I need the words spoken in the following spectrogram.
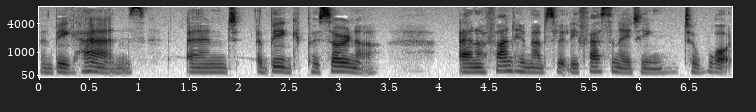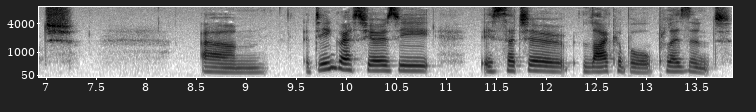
and big hands and a big persona. And I find him absolutely fascinating to watch. Um, Dean Graziosi is such a likable, pleasant,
